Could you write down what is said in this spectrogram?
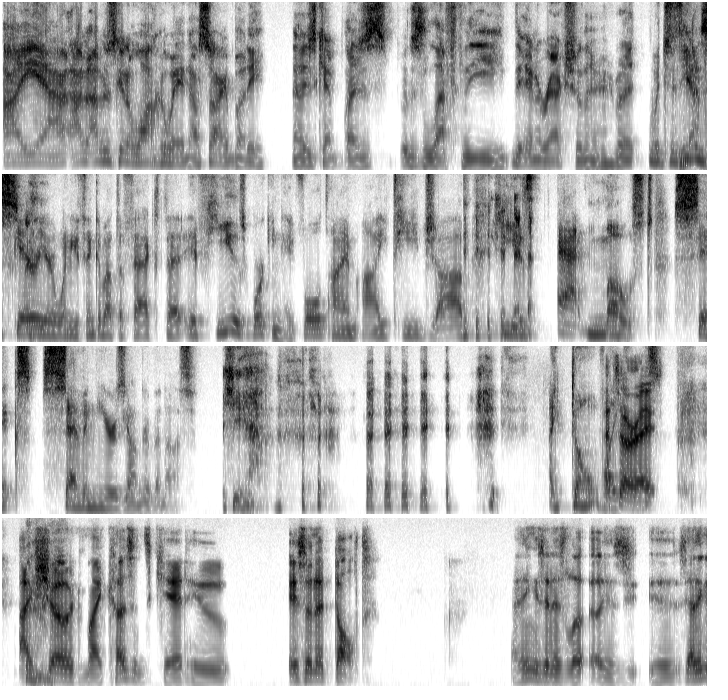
uh, yeah, I, I'm just gonna walk away now. Sorry, buddy. And I just kept, I just, I just left the the interaction there. But Which is even scarier when you think about the fact that if he is working a full time IT job, he is at most six, seven years younger than us. yeah. I don't That's like all right. I showed my cousin's kid who is an adult. I think he's in his, his, his I think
